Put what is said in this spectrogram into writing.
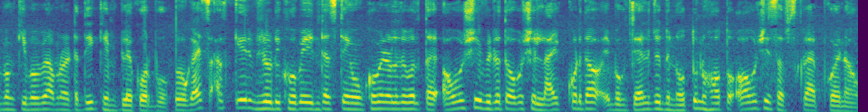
এবং কীভাবে আমরা এটা দিয়ে গেম প্লে করব। তো গাইজ আজকের ভিডিওটি খুবই ইন্টারেস্টিং এবং খুবই নলেজেবল তাই অবশ্যই ভিডিওতে অবশ্যই লাইক করে দাও এবং চ্যানেল যদি নতুন হতো অবশ্যই সাবস্ক্রাইব করে নাও।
